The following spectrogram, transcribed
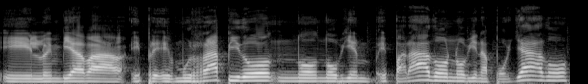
eh, lo enviaba eh, eh, muy rápido, no, no bien parado, no bien apoyado,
